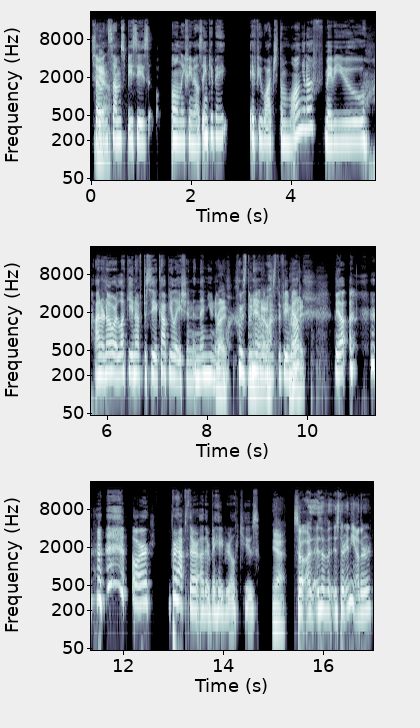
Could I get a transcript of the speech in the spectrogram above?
So yeah. in some species, only females incubate. If you watch them long enough, maybe you, I don't know, are lucky enough to see a copulation and then you know right. who's the then male you know. and who's the female. Right. Yeah. or perhaps there are other behavioral cues. Yeah. So, uh, is, is, there any other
